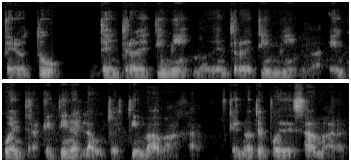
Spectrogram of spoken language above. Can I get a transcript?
pero tú dentro de ti mismo, dentro de ti misma, encuentras que tienes la autoestima baja, que no te puedes amar,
